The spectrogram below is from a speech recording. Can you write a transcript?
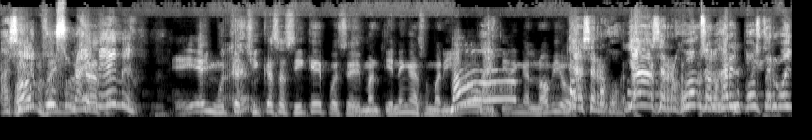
Así No, le pues puso la muchas- MM. Sí, hay muchas chicas así que pues eh, mantienen a su marido, mantienen al novio. Ya se rajó, ya se rajó. Vamos a bajar el póster, güey.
